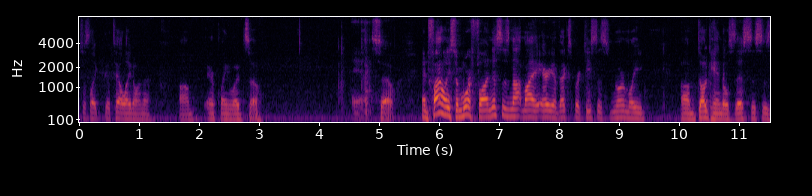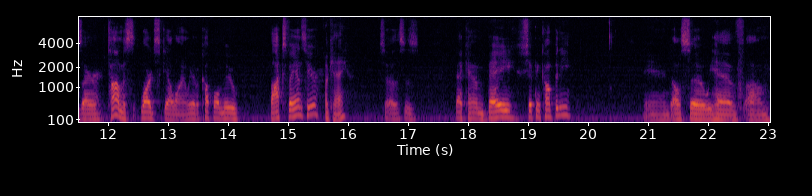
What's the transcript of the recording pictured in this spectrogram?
just like the tail light on a um, airplane would. So, and so, and finally, some more fun. This is not my area of expertise. This normally um, Doug handles this. This is our Thomas large scale line. We have a couple new box vans here. Okay. So this is Beckham Bay Shipping Company, and also we have um,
